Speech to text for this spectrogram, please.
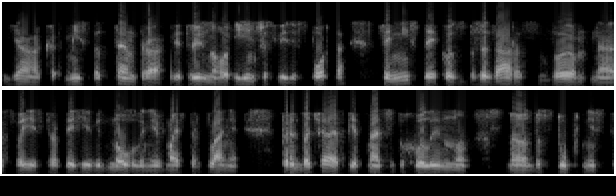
як міста центра вітрильного і інших видів спорту. Це місто, яке вже зараз в е, своїй стратегії відновлення в майстер-плані передбачає 15-хвилинну е, доступність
